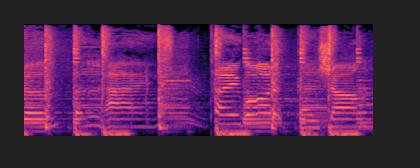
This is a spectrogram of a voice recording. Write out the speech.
着本来太过的感伤。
